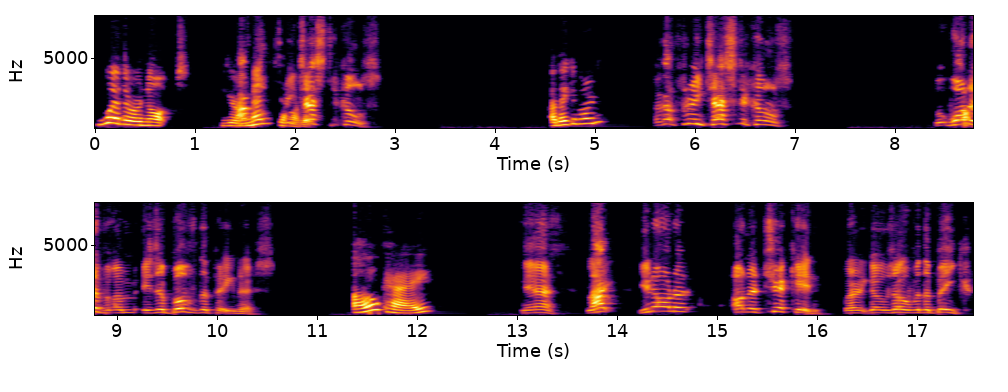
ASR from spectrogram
whether or not you're I've meant to have it. testicles. I beg your pardon. I got three testicles. But one of them is above the penis. Okay. Yeah. Like, you know, on a, on a chicken where it goes over the beak.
